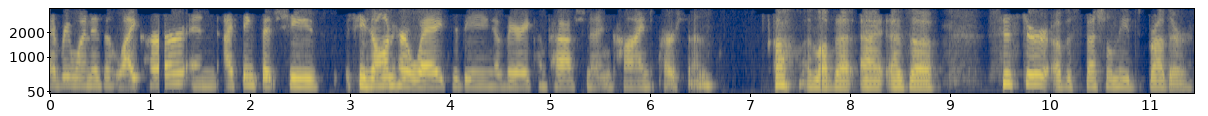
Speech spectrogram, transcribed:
everyone isn't like her and I think that she's she's on her way to being a very compassionate and kind person Oh, I love that. I, as a sister of a special needs brother,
